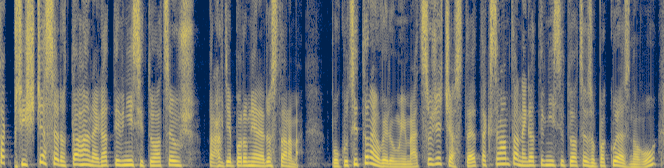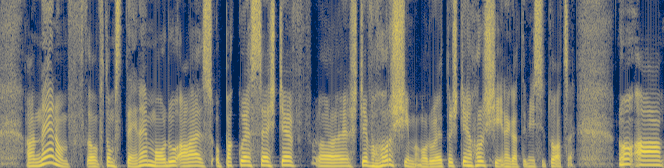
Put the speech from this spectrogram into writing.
tak příště se do téhle negativní situace už pravděpodobně nedostaneme. Pokud si to neuvědomíme, což je časté, tak se nám ta negativní situace zopakuje znovu, ale nejenom v tom, v tom stejném módu, ale opakuje se ještě v, eh, ještě v horším módu, je to ještě horší negativní situace. No a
